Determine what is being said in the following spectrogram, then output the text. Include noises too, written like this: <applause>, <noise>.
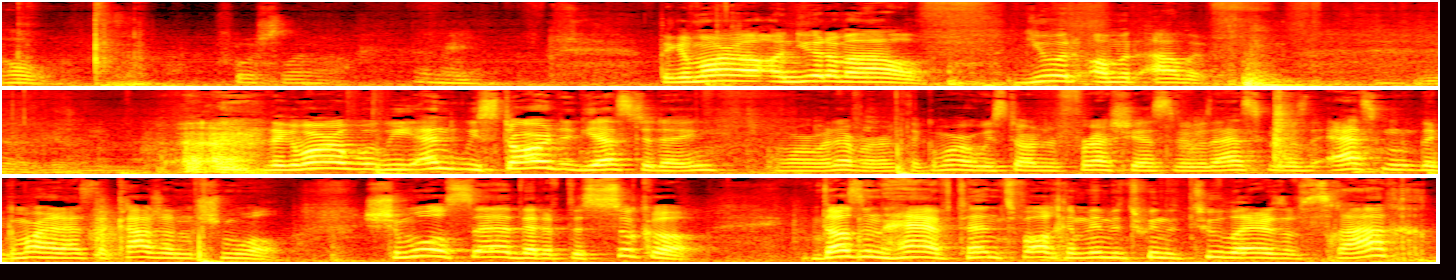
Oh, unfortunately. I mean, The Gemara on Yud Amud Aleph. Yud Amud Aleph. the Gemara we end we started yesterday or whatever. The Gemara we started fresh yesterday was asking was asking the Gemara had asked the Kasha on Shmuel. Shmuel said that if the sukkah doesn't have ten tefachim in between the two layers of schach,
